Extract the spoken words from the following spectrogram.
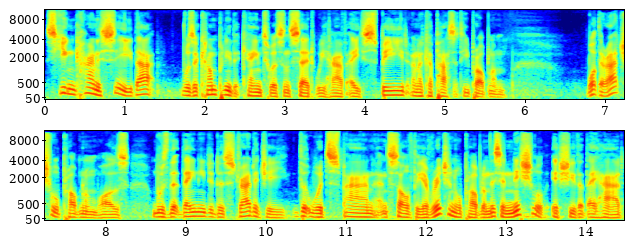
So you can kind of see that was a company that came to us and said, We have a speed and a capacity problem. What their actual problem was, was that they needed a strategy that would span and solve the original problem, this initial issue that they had,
